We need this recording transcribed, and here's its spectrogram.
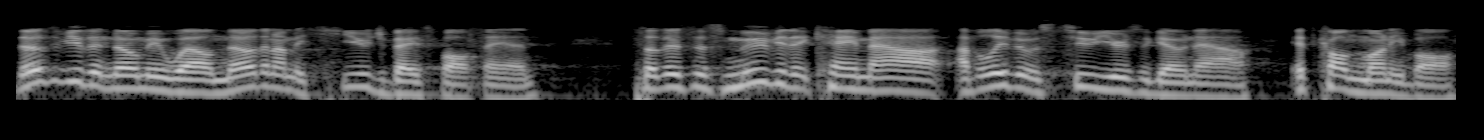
Those of you that know me well know that I'm a huge baseball fan. So there's this movie that came out, I believe it was two years ago now. It's called Moneyball.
